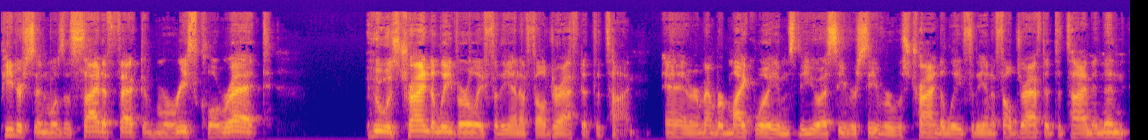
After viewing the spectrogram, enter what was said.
Peterson was a side effect of Maurice Clarett, who was trying to leave early for the NFL draft at the time. And remember, Mike Williams, the USC receiver, was trying to leave for the NFL draft at the time. And then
